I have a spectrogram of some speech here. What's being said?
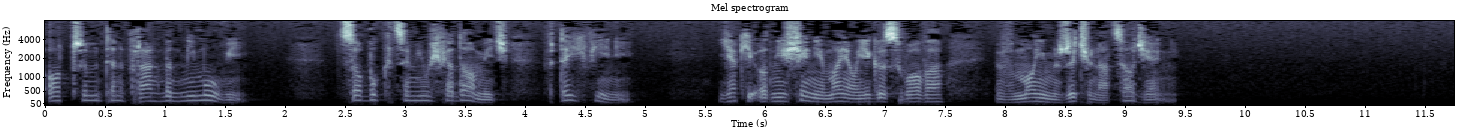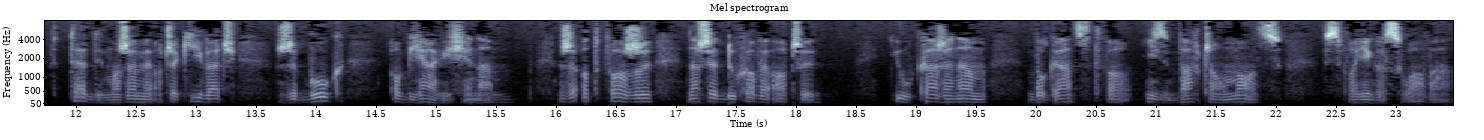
o czym ten fragment mi mówi, co Bóg chce mi uświadomić w tej chwili, jakie odniesienie mają Jego słowa w moim życiu na co dzień. Wtedy możemy oczekiwać, że Bóg objawi się nam, że otworzy nasze duchowe oczy i ukaże nam bogactwo i zbawczą moc swojego słowa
